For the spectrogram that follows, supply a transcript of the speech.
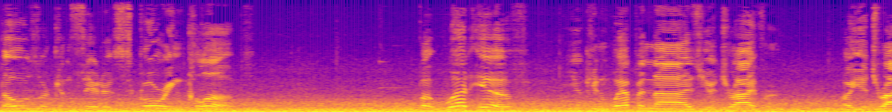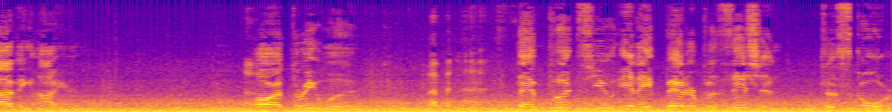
those are considered scoring clubs. But what if you can weaponize your driver or your driving iron or a three wood Weaponized. that puts you in a better position to score?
